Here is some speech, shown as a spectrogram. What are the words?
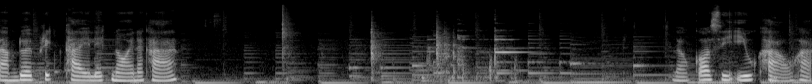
ตามด้วยพริกไทยเล็กน้อยนะคะ แล้วก็ซีอิ๊วขาวค่ะ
